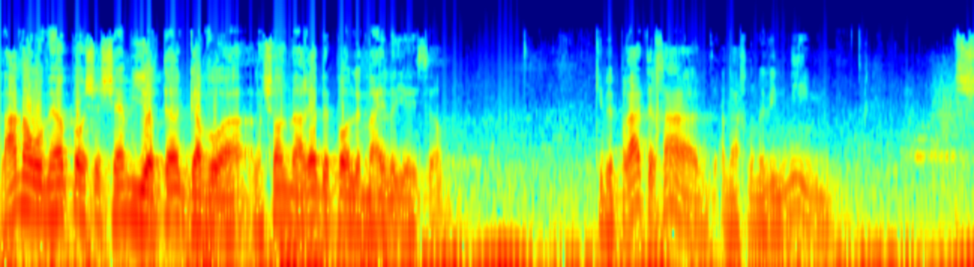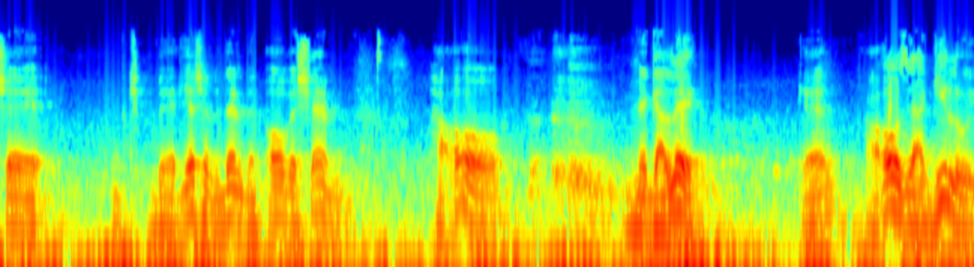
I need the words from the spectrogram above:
למה הוא אומר פה ששם יותר גבוה, הלשון מהרבה פה למיילו יסר? כי בפרט אחד אנחנו מבינים שיש הבדל בין אור ושם, האור מגלה, כן? האור זה הגילוי,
